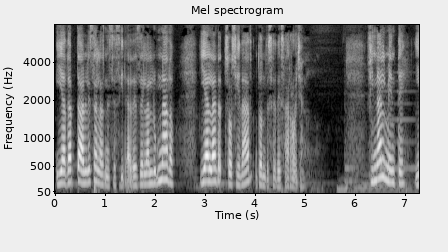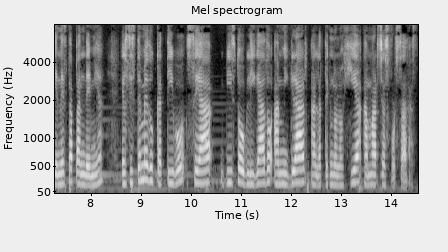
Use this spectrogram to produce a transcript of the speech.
y adaptables a las necesidades del alumnado y a la sociedad donde se desarrollan. Finalmente, y en esta pandemia, el sistema educativo se ha visto obligado a migrar a la tecnología a marchas forzadas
